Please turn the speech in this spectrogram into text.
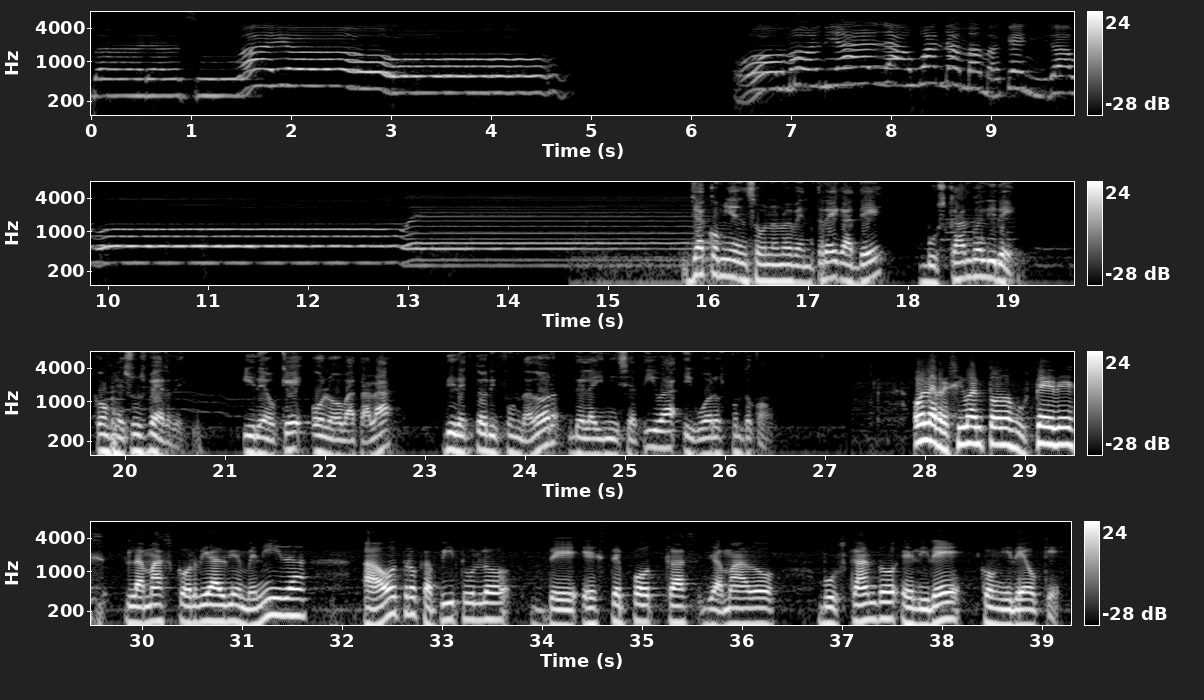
Para su ayo. Kenirawo. Ya comienza una nueva entrega de Buscando el Iré con Jesús Verde, Ireoque Olobatalá, director y fundador de la iniciativa igueros.com. Hola, reciban todos ustedes la más cordial bienvenida a otro capítulo de este podcast llamado Buscando el Iré con Ireoque.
